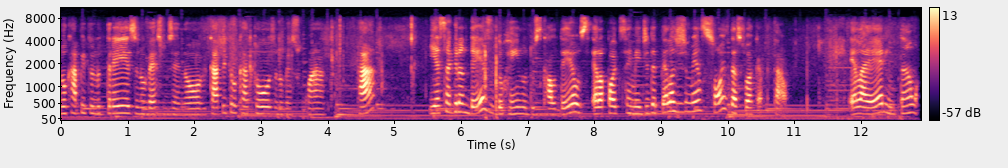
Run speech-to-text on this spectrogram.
no capítulo 13, no verso 19, capítulo 14, no verso 4, tá? E essa grandeza do reino dos caldeus, ela pode ser medida pelas dimensões da sua capital. Ela era então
